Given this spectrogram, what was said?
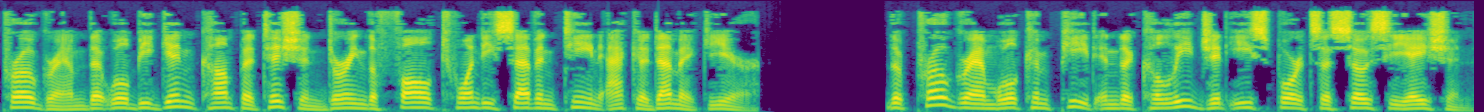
program that will begin competition during the fall 2017 academic year. The program will compete in the Collegiate Esports Association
